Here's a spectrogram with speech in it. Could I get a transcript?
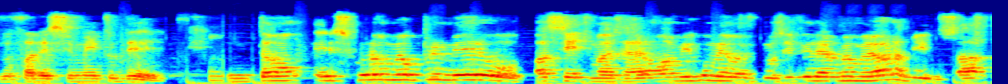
do falecimento dele. Então, esse foi o meu primeiro paciente, mas era um amigo meu, inclusive ele era o meu melhor amigo, sabe?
